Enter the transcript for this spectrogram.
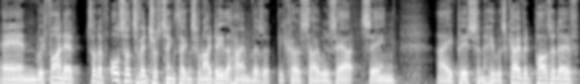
And we find out sort of all sorts of interesting things when I do the home visit because I was out seeing a person who was COVID positive.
